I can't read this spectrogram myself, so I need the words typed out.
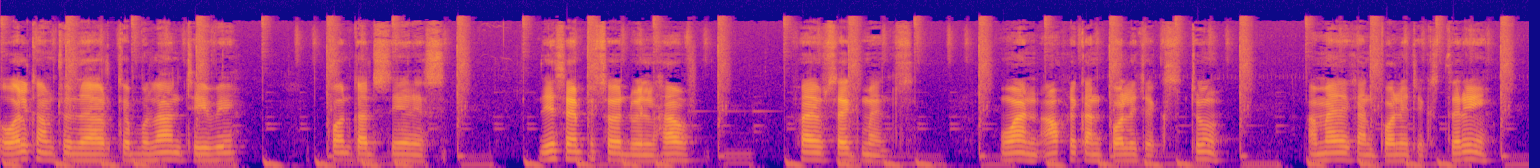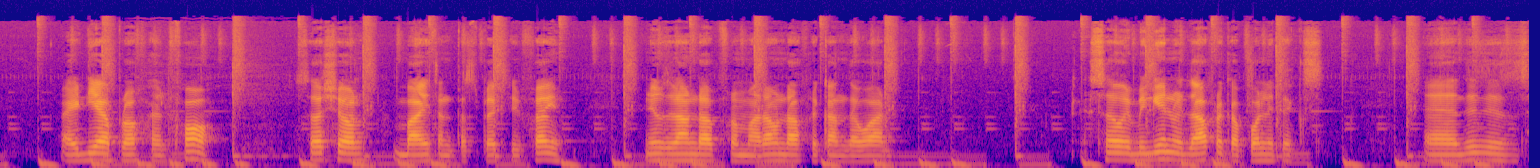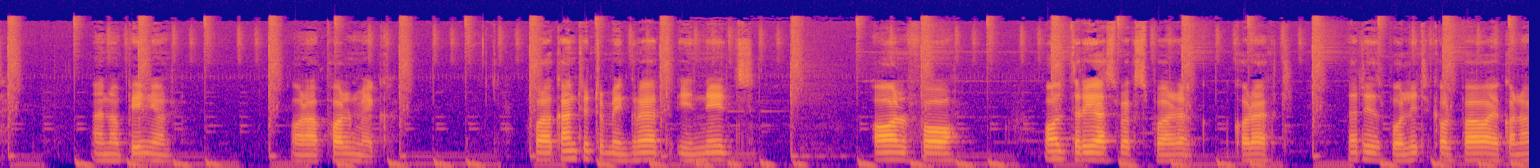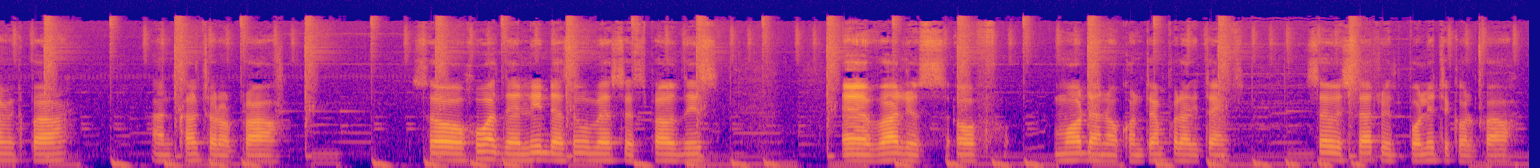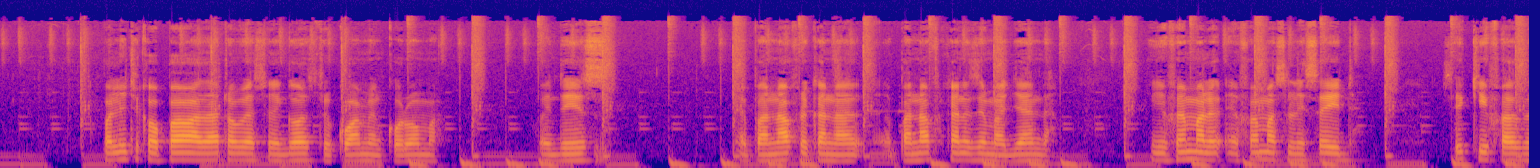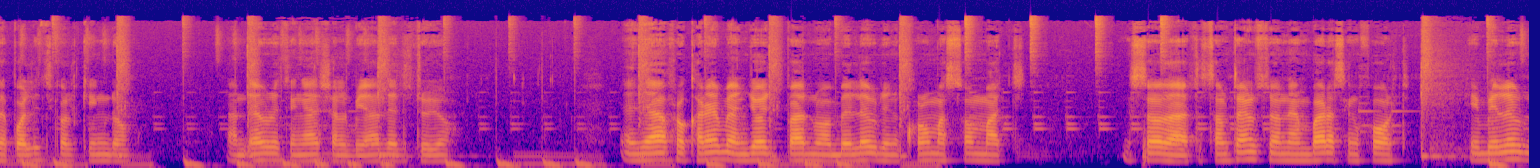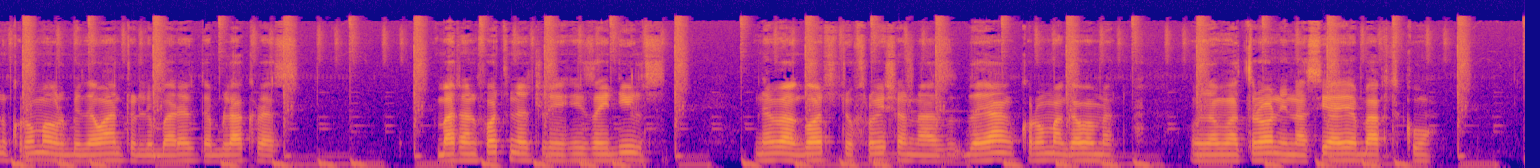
Welcome to the Alkebulan TV podcast series. This episode will have five segments 1. African politics, 2. American politics, 3. Idea profile, 4. Social Byte and perspective, 5. News roundup from around Africa and the world. So we begin with Africa politics. Uh, this is an opinion or a polemic. For a country to be great, it needs all four, all three aspects correct. That is political power, economic power, and cultural power. So, who are the leaders who best espouse these uh, values of modern or contemporary times? So we start with political power. Political power that obviously goes to Kwame Nkrumah with this Pan-African uh, Pan-Africanism agenda. He famously said, "Seek ye first the political kingdom, and everything else shall be added to you." And the Afro-Caribbean George Padmore believed in Nkrumah so much so that sometimes to an embarrassing fault, he believed Nkrumah would be the one to liberate the black race. But unfortunately, his ideals never got to fruition as the young Nkrumah government was overthrown in a CIA backed coup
